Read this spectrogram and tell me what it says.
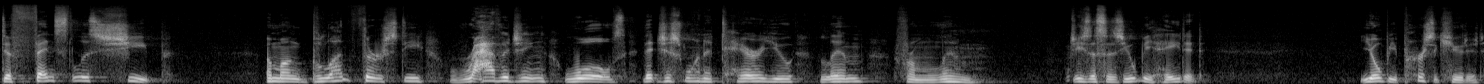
defenseless sheep among bloodthirsty, ravaging wolves that just want to tear you limb from limb. Jesus says, You'll be hated, you'll be persecuted,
